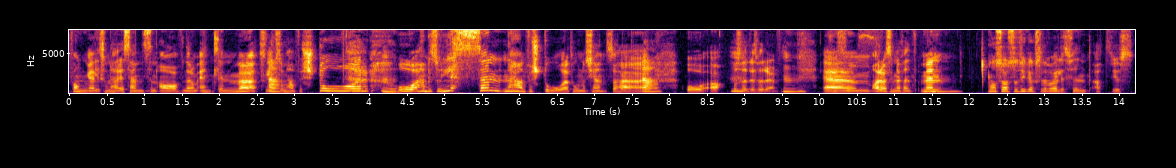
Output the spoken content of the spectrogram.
fångar liksom den här essensen av när de äntligen möts. Liksom Han förstår och han blir så ledsen när han förstår att hon har känt så här. Ja. Och, ja, och så vidare. Så vidare. Mm, Ehm, och det var så himla fint. Men och så, så tycker jag också att det var väldigt fint att just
